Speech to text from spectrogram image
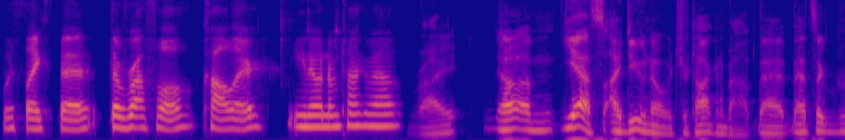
with like the the ruffle collar. You know what I'm talking about? Right. Um, yes, I do know what you're talking about. That that's a g-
